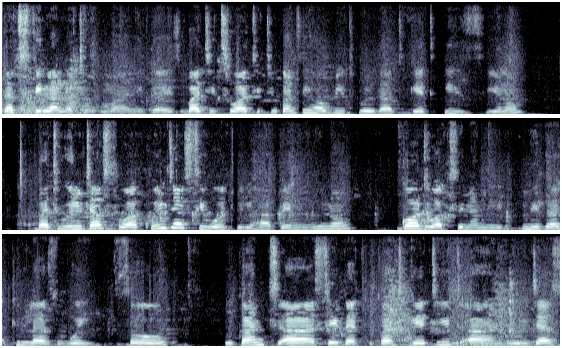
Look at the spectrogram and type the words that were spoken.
that's still a lot of money guys but it's worth it. You can see how beautiful that gate is you know? But we'll just work. We'll just see what will happen you know god works in a mi- miraculous way. So we can't uh, say that we can't get it and we'll just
